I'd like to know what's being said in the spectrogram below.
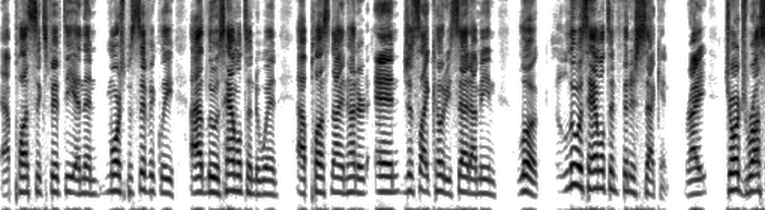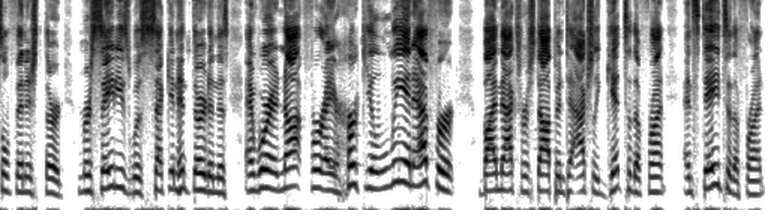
at plus six fifty, and then more specifically, I had Lewis Hamilton to win at plus nine hundred. And just like Cody said, I mean, look, Lewis Hamilton finished second right? George Russell finished third. Mercedes was second and third in this. And were it not for a Herculean effort by Max Verstappen to actually get to the front and stay to the front,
